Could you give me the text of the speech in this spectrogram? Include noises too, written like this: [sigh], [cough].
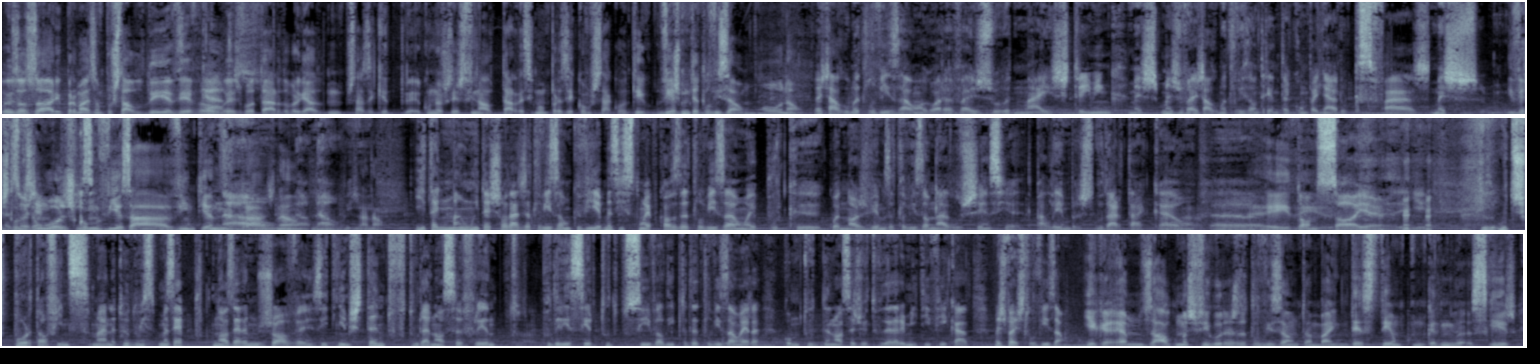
Luís Osório, para mais um Postal do Dia. Viva. Luís, boa tarde. Obrigado por estares aqui connosco este final de tarde. É sempre um prazer conversar contigo. Vês muita televisão ou não? Vejo alguma televisão, agora vejo mais streaming, mas, mas vejo alguma televisão, tento acompanhar o que se faz, mas. E vês televisão é muito hoje, como vias há 20 anos não, atrás, não? Não, não. Já não. E tenho mu- muitas saudades da televisão que via, mas isso não é por causa da televisão, é porque quando nós vemos a televisão na adolescência, pá, lembras o D'Artacão, Ah, uh, Tom. Sawyer, e [laughs] tudo- o desporto ao fim de semana, tudo isso, mas é porque nós éramos jovens e tínhamos tanto futuro à nossa frente, poderia ser tudo possível e portanto a televisão era, como tudo na nossa juventude, era mitificado. Mas vejo televisão. E agarramos a algumas figuras da televisão também, desse tempo, um bocadinho a seguir.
